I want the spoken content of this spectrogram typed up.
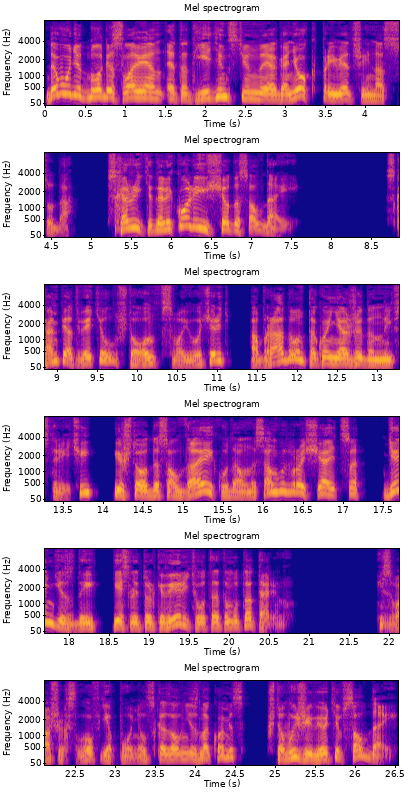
Да будет благословен этот единственный огонек, приведший нас сюда. Скажите, далеко ли еще до Солдаи? Скампи ответил, что он, в свою очередь, обрадован такой неожиданной встречей и что до Солдаи, куда он и сам возвращается, день езды, если только верить вот этому татарину. Из ваших слов я понял, сказал незнакомец, что вы живете в Солдае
